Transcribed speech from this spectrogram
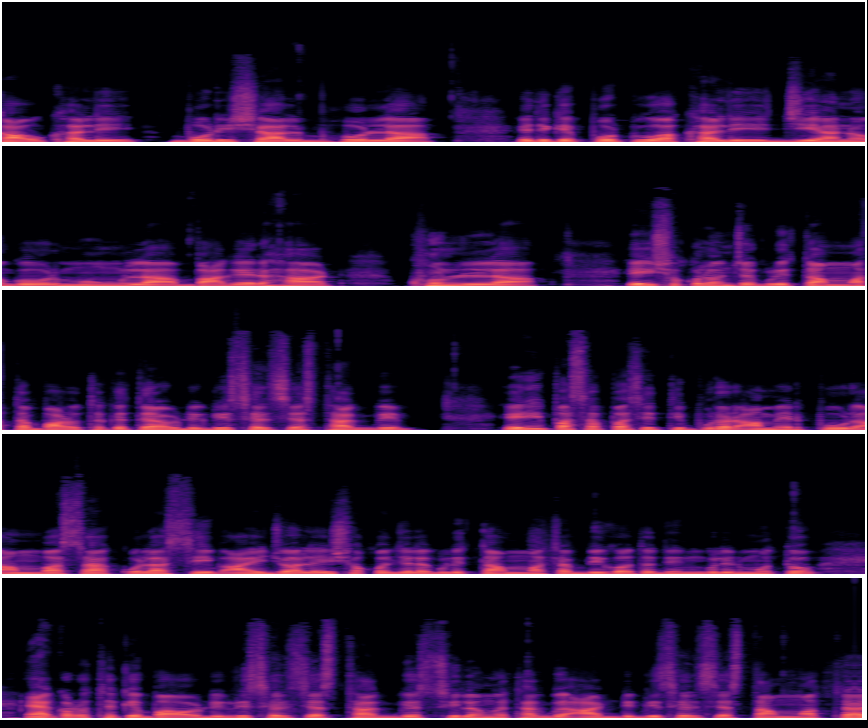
কাউখালী, বরিশাল, ভোলা, এদিকে পটুয়াখালী, জিয়ানগর, মোংলা, বাগেরহাট, খুলনা, এই সকল অঞ্চলগুলির তাপমাত্রা বারো থেকে তেরো ডিগ্রি সেলসিয়াস থাকবে। এরই পাশাপাশি ত্রিপুরার আমেরপুর, আমবাসা, কোলাশিব, আইজল এই সকল জেলাগুলির তাপমাত্রা বিগত দিনগুলির মতো এগারো থেকে বারো ডিগ্রি সেলসিয়াস থাকবে। শিলংয়ে থাকবে আট ডিগ্রি সেলসিয়াস তাপমাত্রা।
